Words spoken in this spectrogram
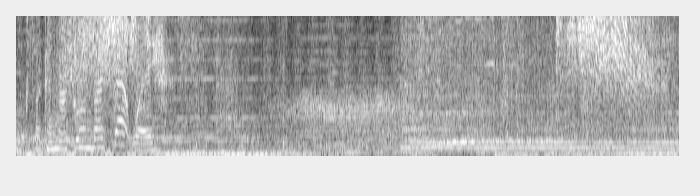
Looks like I'm not going back that way. Anything?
